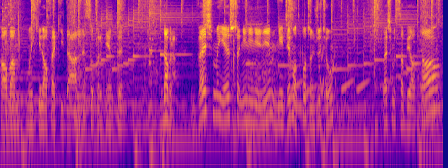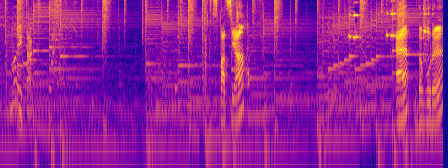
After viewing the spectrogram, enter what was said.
chowam mój kilofek idealny, super piękny. Dobra, weźmy jeszcze... Nie, nie, nie, nie, nie idziemy odpocząć w życiu. Weźmy sobie o to. No i tak. Spacja. E, do góry.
